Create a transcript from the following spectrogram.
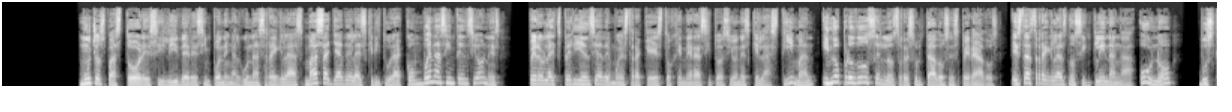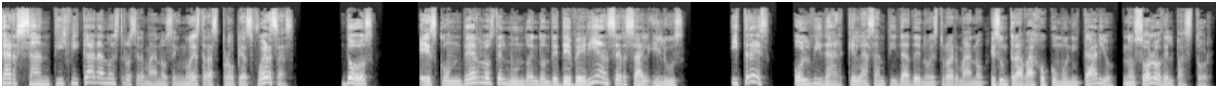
Muchos pastores y líderes imponen algunas reglas más allá de la escritura con buenas intenciones, pero la experiencia demuestra que esto genera situaciones que lastiman y no producen los resultados esperados. Estas reglas nos inclinan a 1. Buscar santificar a nuestros hermanos en nuestras propias fuerzas. 2. Esconderlos del mundo en donde deberían ser sal y luz. Y 3. Olvidar que la santidad de nuestro hermano es un trabajo comunitario, no solo del pastor.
